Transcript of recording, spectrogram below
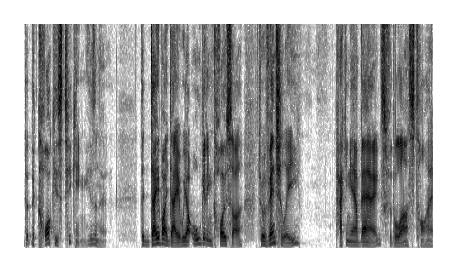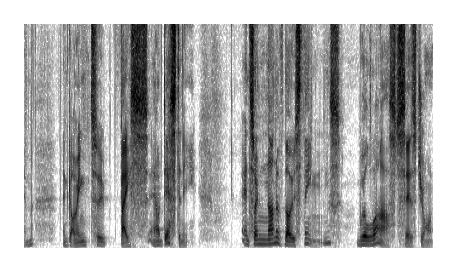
that the clock is ticking, isn't it? That day by day we are all getting closer to eventually packing our bags for the last time and going to face our destiny. And so none of those things will last, says John.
